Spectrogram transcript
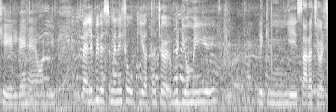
खेल रहे हैं और ये पहले भी वैसे मैंने शो किया था वीडियो में ये, लेकिन ये सारा चर्च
